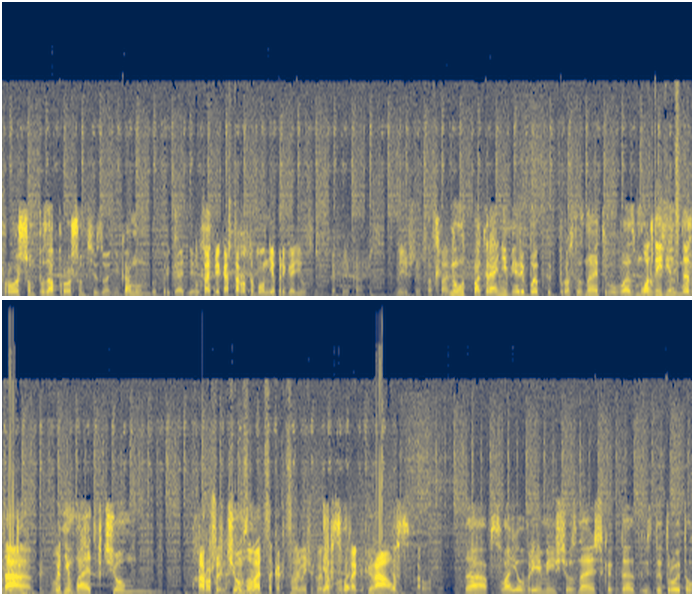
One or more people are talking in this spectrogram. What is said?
прошлом, позапрошлом сезоне. Кому он бы пригодился? Ну, кстати, мне кажется, Тарота бы он не пригодился, как мне кажется, в нынешнем составе. Ну, по крайней мере, Бэб как просто знает его возможности. Вот единственное, да. Быть, он понимает, в чем Хороший, в чем называется, как современный человек, я в бэкграунд в... хороший. Да, в свое время еще, знаешь, когда из Детройта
